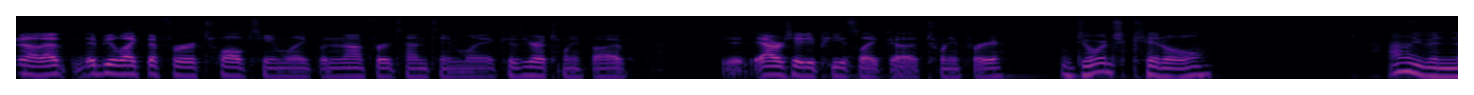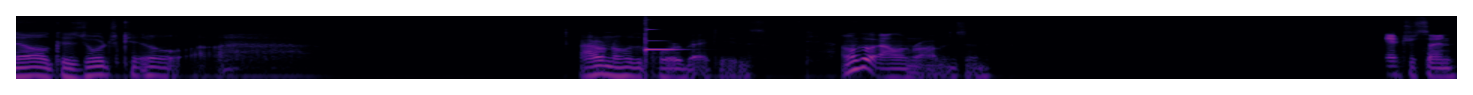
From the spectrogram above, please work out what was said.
no. That it'd be like that for a 12 team league, but not for a 10 team league because you're at 25. Average ADP is like uh, 23. George Kittle. I don't even know because George Kittle. Uh, I don't know who the quarterback is. I'm gonna go Allen Robinson. Interesting.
